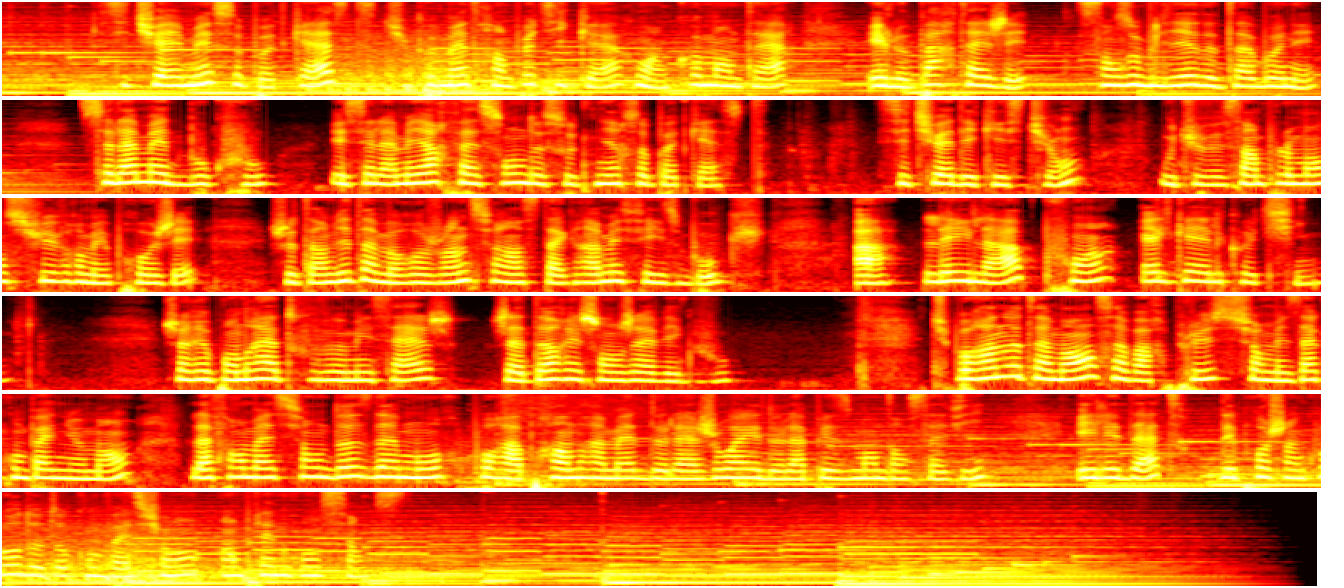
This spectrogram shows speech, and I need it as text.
Si tu as aimé ce podcast, tu peux mettre un petit cœur ou un commentaire et le partager, sans oublier de t'abonner. Cela m'aide beaucoup et c'est la meilleure façon de soutenir ce podcast. Si tu as des questions ou tu veux simplement suivre mes projets, je t'invite à me rejoindre sur Instagram et Facebook à leila.lklcoaching. Je répondrai à tous vos messages, j'adore échanger avec vous. Tu pourras notamment savoir plus sur mes accompagnements, la formation Dose d'amour pour apprendre à mettre de la joie et de l'apaisement dans sa vie, et les dates des prochains cours d'autocompassion en pleine conscience.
